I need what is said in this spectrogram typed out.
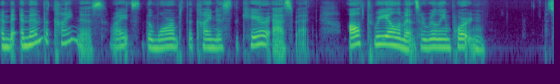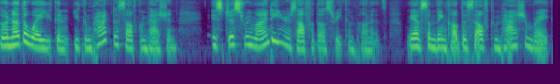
And, the, and then the kindness, right? The warmth, the kindness, the care aspect. All three elements are really important. So another way you can you can practice self-compassion is just reminding yourself of those three components. We have something called the self-compassion break.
